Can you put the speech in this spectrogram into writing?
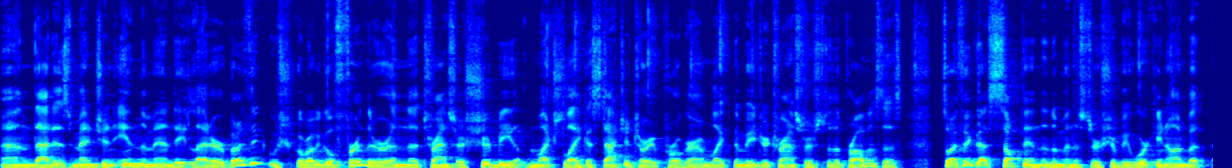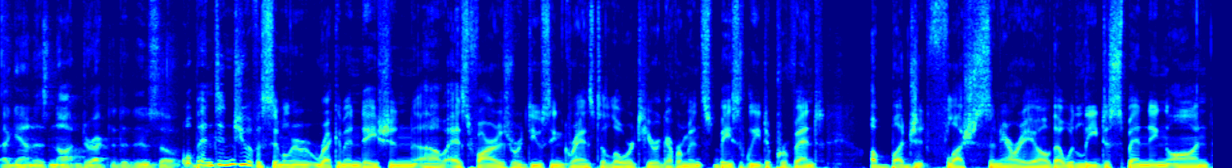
and that is mentioned in the mandate letter. But I think we should probably go further, and the transfer should be much like a statutory program, like the major transfers to the provinces. So I think that's something that the minister should be working on, but again, is not directed to do so. Well, Ben, didn't you have a similar recommendation uh, as far as reducing grants to lower tier governments, basically to prevent a budget flush scenario that would lead to spending on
